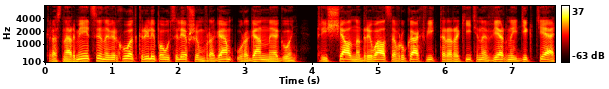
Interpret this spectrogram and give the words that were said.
Красноармейцы наверху открыли по уцелевшим врагам ураганный огонь. Трещал, надрывался в руках Виктора Ракитина верный дегтярь.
